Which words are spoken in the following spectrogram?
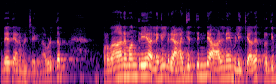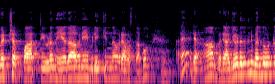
അദ്ദേഹത്തെയാണ് വിളിച്ചേക്കുന്നത്. അവിടുത്തെ പ്രധാനമന്ത്രിയെ അല്ലെങ്കിൽ രാജ്യത്തിന്റെ ആളിനെ വിളിക്കാതെ പ്രതിപക്ഷ പാർട്ടിയുടെ നേതാവിനെ വിളിക്കുന്ന ഒരവസ്ഥ. അപ്പം ആ രാജ്യമായിട്ട് അദ്ദേഹത്തിന് ബന്ധമുണ്ട്.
